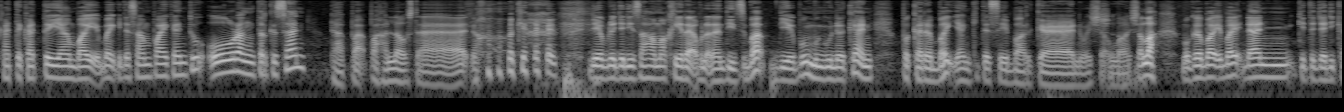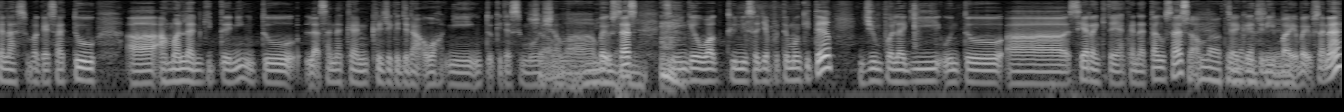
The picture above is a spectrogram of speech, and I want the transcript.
kata-kata yang baik-baik kita sampaikan tu orang terkesan dapat pahala ustaz. kan? Dia boleh jadi saham akhirat pula nanti sebab dia pun menggunakan perkara baik yang kita sebarkan. Masya-Allah. Insya-Allah moga baik-baik dan kita jadikanlah sebagai satu uh, amalan kita ni untuk laksanakan kerja-kerja dakwah ni untuk kita semua insya-Allah. Insya baik ustaz, sehingga waktu ni saja pertemuan kita. Jumpa lagi untuk uh, siaran kita yang akan datang ustaz. Jaga diri baik-baik ustaz nah.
